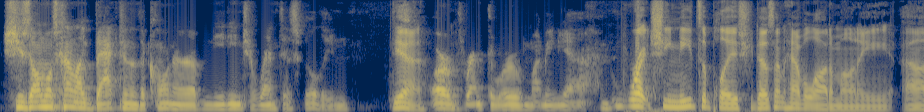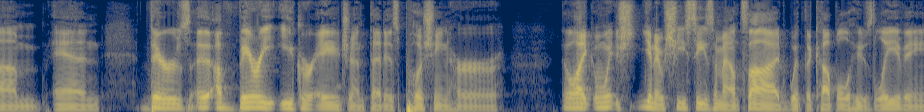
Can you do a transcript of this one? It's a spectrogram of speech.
she's almost kind of like backed into the corner of needing to rent this building. Yeah. Or rent the room. I mean, yeah. Right. She needs a place. She doesn't have a lot of money. Um, and there's a, a very eager agent that is pushing her. Like you know she sees him outside with the couple who's leaving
